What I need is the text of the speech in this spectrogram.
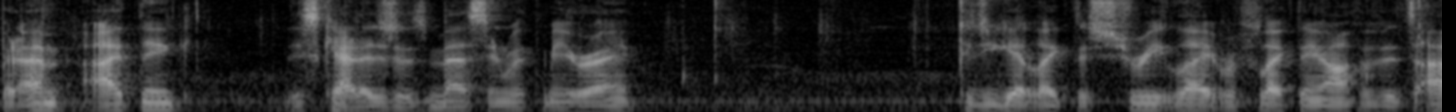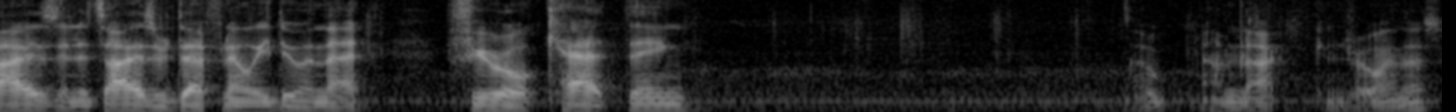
But I'm I think this cat is just messing with me, right? Cause you get like the street light reflecting off of its eyes, and its eyes are definitely doing that feral cat thing. Oh, I'm not controlling this.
